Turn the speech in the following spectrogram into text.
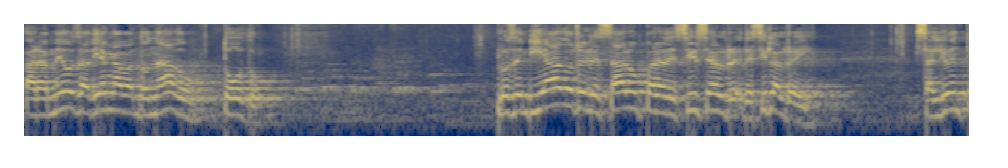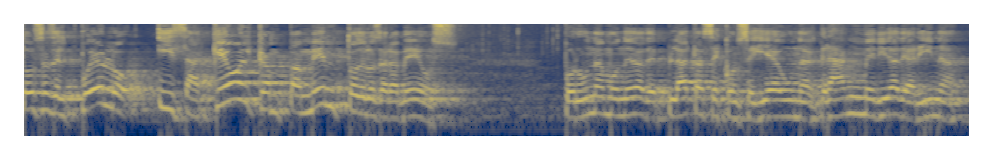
Arameos habían abandonado todo los enviados regresaron para decirse decirle al rey. Salió entonces del pueblo y saqueó el campamento de los arameos. Por una moneda de plata se conseguía una gran medida de harina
